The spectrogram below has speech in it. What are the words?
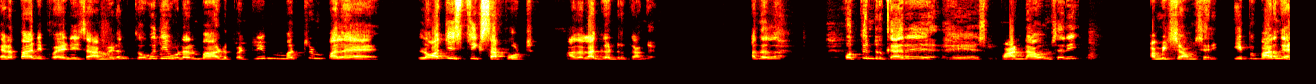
எடப்பாடி பழனிசாமியிடம் தொகுதி உடன்பாடு பற்றி மற்றும் பல லாஜிஸ்டிக் சப்போர்ட் அதெல்லாம் கேட்டிருக்காங்க. அதெல்லாம் ஒத்துன்னு இருக்காரு பாண்டாவும் சரி அமித்ஷாவும் சரி. இப்ப பாருங்க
